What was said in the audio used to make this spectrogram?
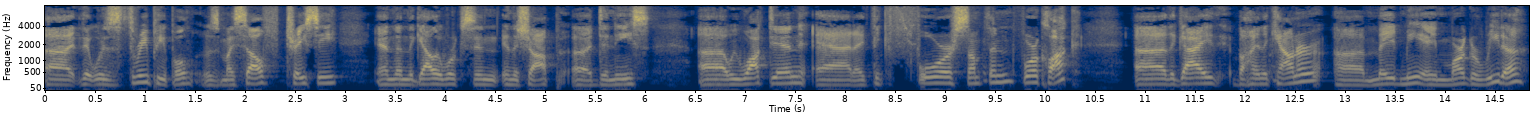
Uh, there was three people. It was myself, Tracy, and then the gal who works in in the shop, uh, Denise. Uh, we walked in at I think four something, four o'clock. Uh, the guy behind the counter uh, made me a margarita,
